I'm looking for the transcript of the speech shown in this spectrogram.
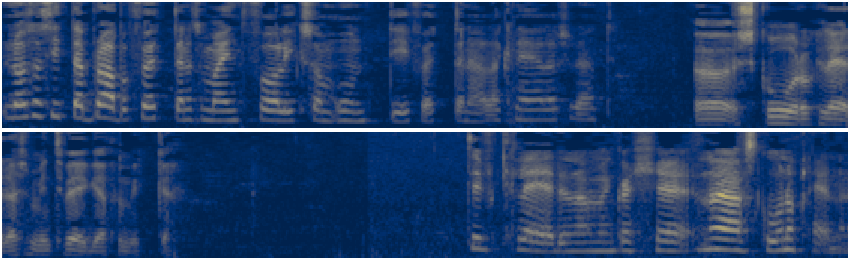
Någon som sitter bra på fötterna så man inte får liksom ont i fötterna eller knä eller sådär. Uh, skor och kläder som inte väger för mycket. Typ kläderna men kanske, nåja skon och kläderna.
